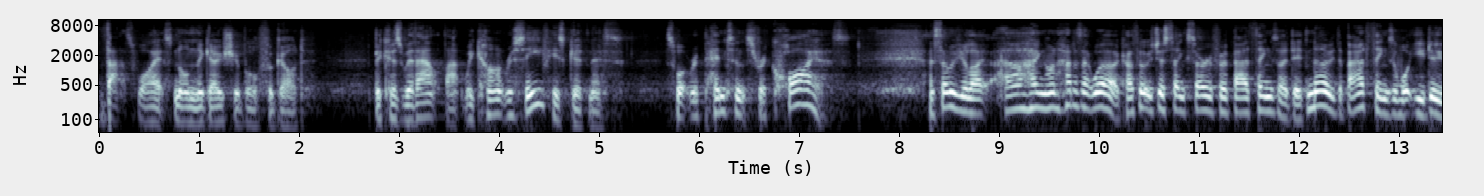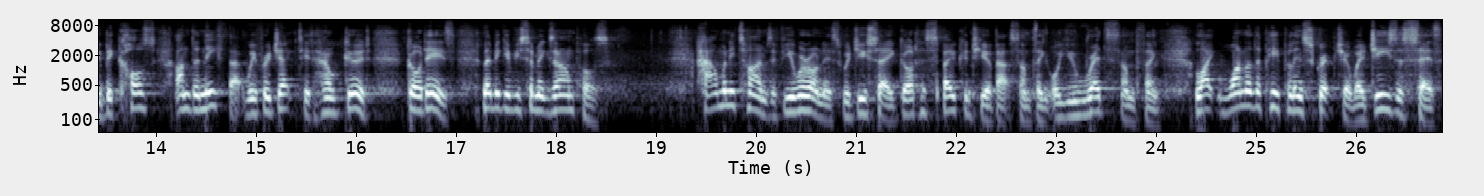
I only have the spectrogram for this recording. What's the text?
That's why it's non negotiable for God. Because without that, we can't receive His goodness. It's what repentance requires. And some of you are like, oh, hang on, how does that work? I thought it was just saying sorry for bad things I did. No, the bad things are what you do because underneath that, we've rejected how good God is. Let me give you some examples. How many times, if you were honest, would you say God has spoken to you about something or you read something? Like one of the people in Scripture where Jesus says,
